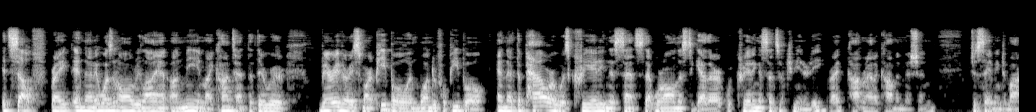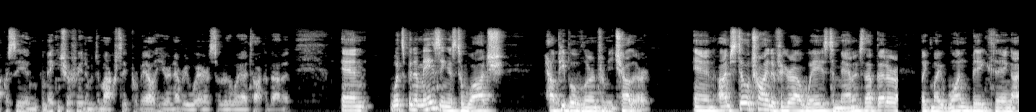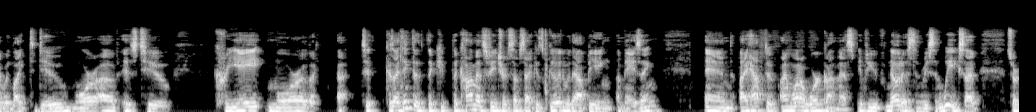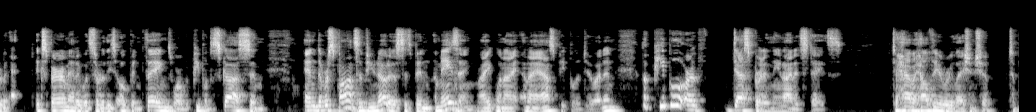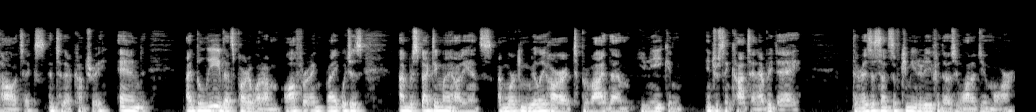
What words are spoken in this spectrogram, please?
itself, right? And that it wasn't all reliant on me and my content, that there were very, very smart people and wonderful people, and that the power was creating this sense that we're all in this together, we're creating a sense of community, right? Around a common mission, which is saving democracy and making sure freedom and democracy prevail here and everywhere, sort of the way I talk about it. And what's been amazing is to watch how people have learned from each other. And I'm still trying to figure out ways to manage that better. Like my one big thing I would like to do more of is to create more of a because I think that the, the comments feature at Substack is good without being amazing. And I have to, I want to work on this. If you've noticed in recent weeks, I've sort of experimented with sort of these open things where people discuss and And the response, if you noticed, has been amazing, right? When I and I ask people to do it. And look, people are desperate in the United States to have a healthier relationship to politics and to their country. And I believe that's part of what I'm offering, right? Which is I'm respecting my audience. I'm working really hard to provide them unique and interesting content every day. There is a sense of community for those who want to do more.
